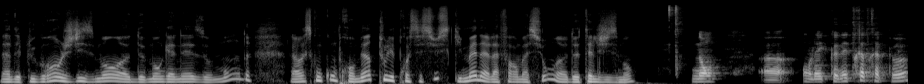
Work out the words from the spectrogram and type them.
l'un des plus grands gisements de manganèse au monde. Alors est-ce qu'on comprend bien tous les processus qui mènent à la formation de tels gisements? Non, on les connaît très très peu.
